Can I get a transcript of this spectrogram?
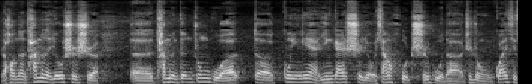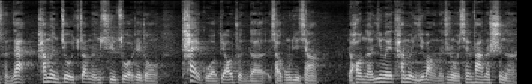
然后呢，他们的优势是，呃，他们跟中国的供应链应该是有相互持股的这种关系存在。他们就专门去做这种泰国标准的小工具箱。然后呢，因为他们以往的这种先发的势能，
